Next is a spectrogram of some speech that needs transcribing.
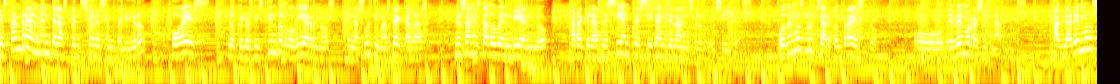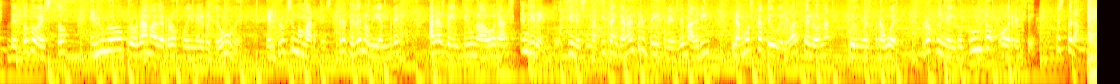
¿Están realmente las pensiones en peligro? ¿O es lo que los distintos gobiernos en las últimas décadas nos han estado vendiendo para que las de siempre sigan llenándose los bolsillos? ¿Podemos luchar contra esto o debemos resignarnos? Hablaremos de todo esto en un nuevo programa de Rojo y Negro TV, el próximo martes 13 de noviembre a las 21 horas en directo. Tienes una cita en Canal 33 de Madrid, La Mosca TV de Barcelona o en nuestra web rojoynegro.org. Te esperamos.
